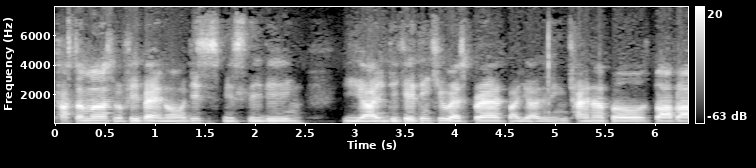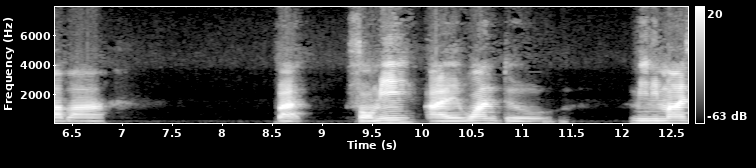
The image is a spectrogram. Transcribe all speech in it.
customers will feedback. You know, this is misleading. You are indicating Qxpress, but you are using China Post, blah blah blah. But for me, I want to minimize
